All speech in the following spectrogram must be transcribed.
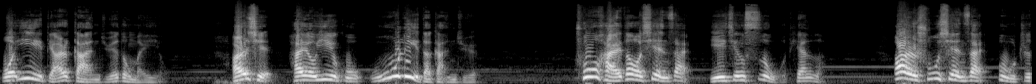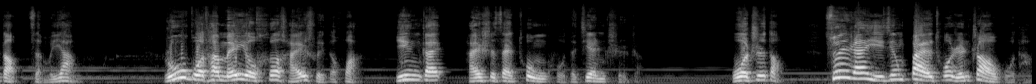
我一点感觉都没有。而且还有一股无力的感觉。出海到现在已经四五天了，二叔现在不知道怎么样了。如果他没有喝海水的话，应该还是在痛苦的坚持着。我知道，虽然已经拜托人照顾他，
